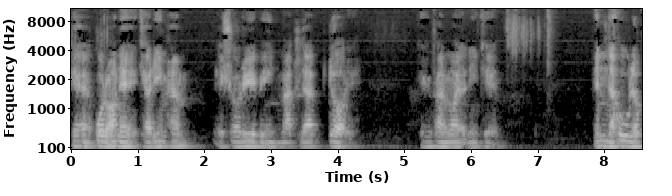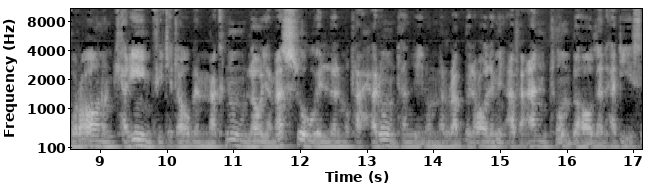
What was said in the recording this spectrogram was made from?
که قرآن کریم هم اشاره به این مطلب داره. که میفرماید این که انه لقرآن کریم فی کتاب مکنون لا یمسه الا المطهرون تنزیل من رب العالمین. افانتم به هذا الحدیث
